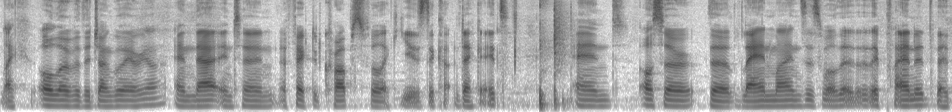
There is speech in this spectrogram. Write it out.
like all over the jungle area, and that in turn affected crops for like years to decades, and also the landmines as well that, that they planted that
